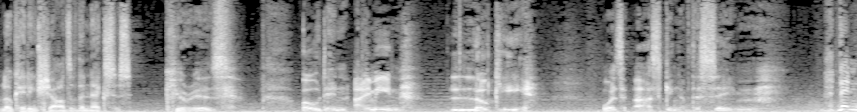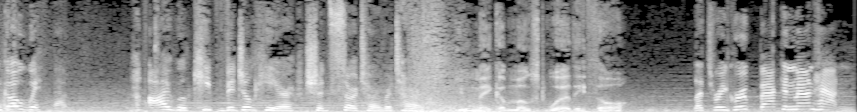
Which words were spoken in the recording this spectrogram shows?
locating shards of the Nexus. Curious. Odin, I mean, Loki, was asking of the same. Then go with them. I will keep vigil here should Surtur return. You make a most worthy Thor. Let's regroup back in Manhattan.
